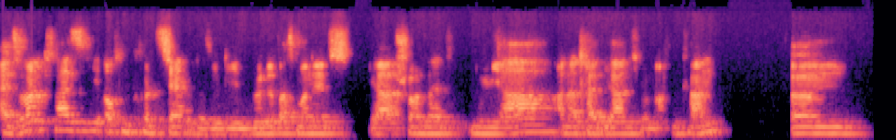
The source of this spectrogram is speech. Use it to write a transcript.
als wenn man quasi auf ein Konzert oder so gehen würde, was man jetzt ja schon seit einem Jahr, anderthalb Jahren nicht mehr machen kann. Ähm,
